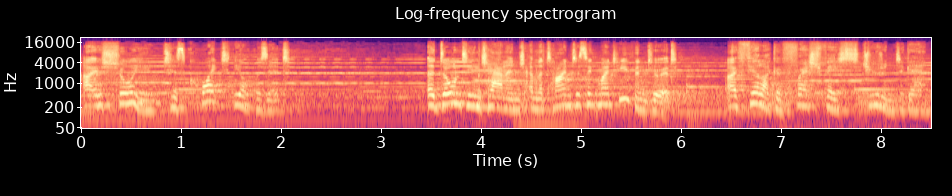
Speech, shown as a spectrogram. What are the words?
I assure you, tis quite the opposite. A daunting challenge and the time to sink my teeth into it. I feel like a fresh-faced student again.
